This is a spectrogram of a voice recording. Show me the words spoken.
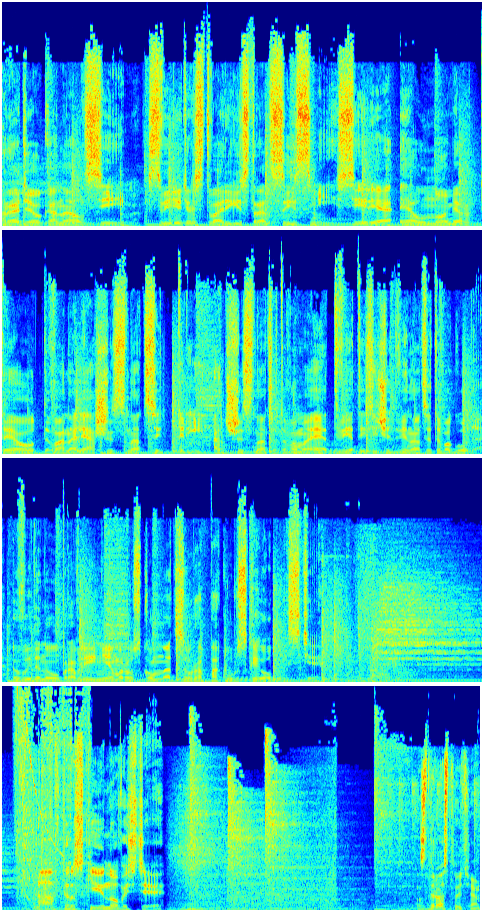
Радиоканал 7. Свидетельство о регистрации СМИ. Серия Л номер ТО 20163 от 16 мая 2012 года. Выдано управлением Роскомнадзора по Курской области. Авторские новости. Здравствуйте,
